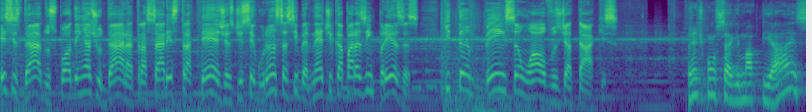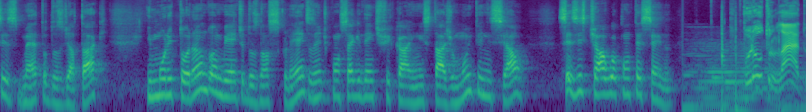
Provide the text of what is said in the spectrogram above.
esses dados podem ajudar a traçar estratégias de segurança cibernética para as empresas, que também são alvos de ataques. A gente consegue mapear esses métodos de ataque e monitorando o ambiente dos nossos clientes, a gente consegue identificar em um estágio muito inicial se existe algo acontecendo. Por outro lado,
